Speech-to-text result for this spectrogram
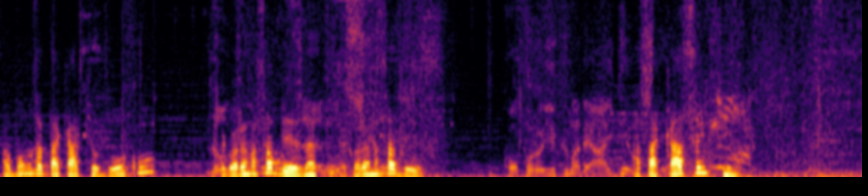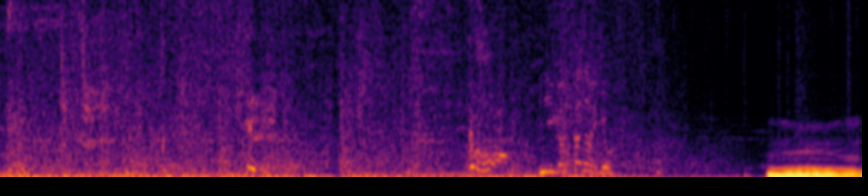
Ó, vamos atacar aqui o Doku. Agora é nossa vez, né, filho? Agora é nossa vez. Atacar sem fim. Hum...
